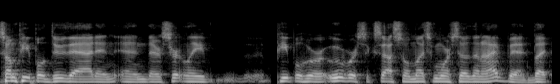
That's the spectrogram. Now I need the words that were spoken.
some people do that, and and there's certainly people who are uber successful, much more so than I've been. But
